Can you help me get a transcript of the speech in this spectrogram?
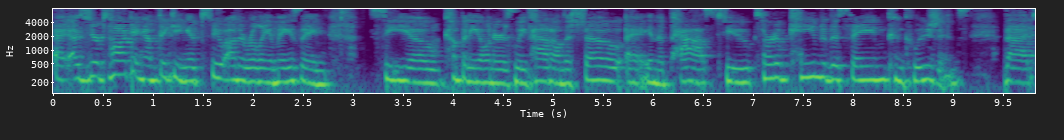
as you're talking, I'm thinking of two other really amazing CEO company owners we've had on the show uh, in the past who sort of came to the same conclusions that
